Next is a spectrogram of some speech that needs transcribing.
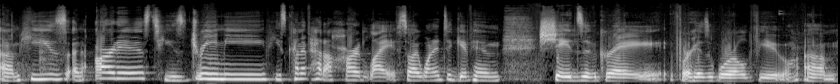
Um, he's an artist, he's dreamy, he's kind of had a hard life, so I wanted to give him shades of gray for his worldview. Um,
